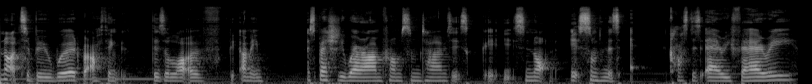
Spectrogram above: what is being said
not a taboo word but i think there's a lot of i mean especially where I'm from, sometimes it's it's not it's something that's classed as airy fairy.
